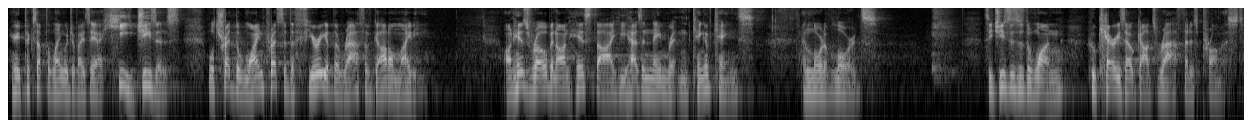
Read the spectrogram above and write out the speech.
Here he picks up the language of Isaiah. He, Jesus, will tread the winepress of the fury of the wrath of God Almighty. On his robe and on his thigh, he has a name written King of Kings and Lord of Lords. See, Jesus is the one who carries out God's wrath that is promised.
